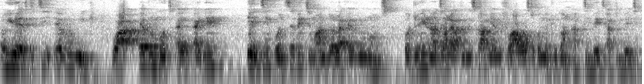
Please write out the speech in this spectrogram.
USDT every week. While every month I, I gain 18.71 dollar every month. For doing nothing all I have to do is come here every 4 hours to come and click on activate activate.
